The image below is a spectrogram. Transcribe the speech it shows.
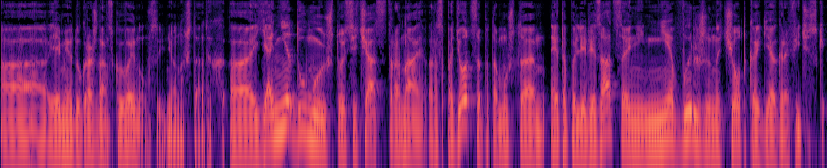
А, я имею в виду гражданскую войну в Соединенных Штатах. А, я не думаю, что сейчас страна распадется, потому что эта поляризация не выражена четко географически.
